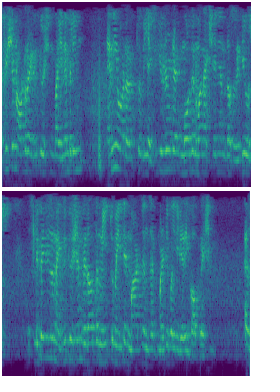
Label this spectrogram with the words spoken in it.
efficient order execution by enabling any order to be executed at more than one exchange and thus reduce the slippages in execution without the need to maintain margins at multiple clearing corporation. As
